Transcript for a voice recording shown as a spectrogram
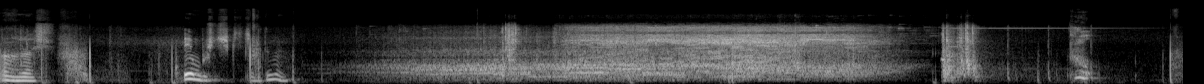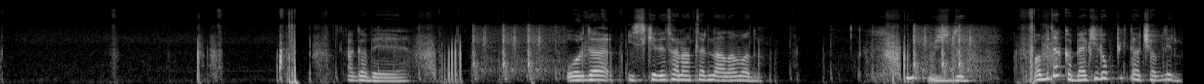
Ah Rush. En boş çıkacak değil mi? Aga be. Orada iskelet anahtarını alamadım. Üzdü. Abi bir dakika belki lockpick de açabilirim.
